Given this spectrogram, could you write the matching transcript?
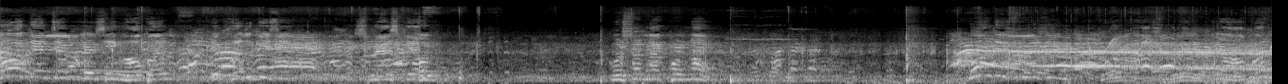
बहुत प्लेसिंग हॉपर एक हल्की सी स्मैश किया। क्वेश्चन नागपुर नौ। स्मैशिंग पर।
